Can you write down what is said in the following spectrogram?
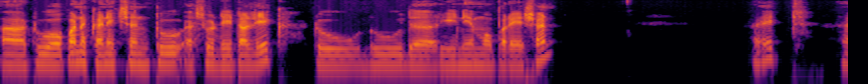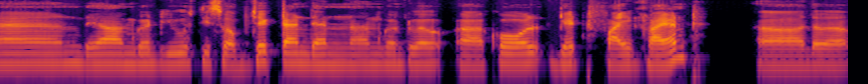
uh, to open a connection to azure data lake to do the rename operation. Right? And yeah i'm going to use this object and then i'm going to uh, call get file client uh, the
